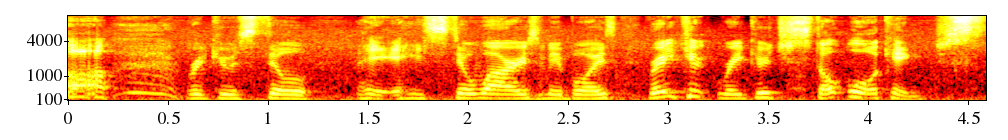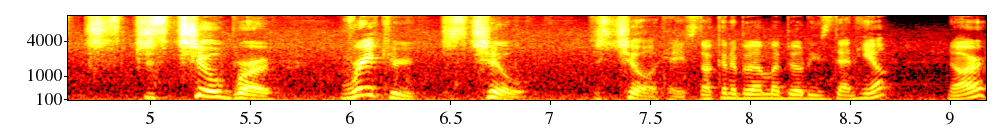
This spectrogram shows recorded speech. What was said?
Oh, Riku is still, he, he still worries me, boys. Riku, Riku, just stop walking. Just, just, just chill, bro. Riku, just chill. Just chill. Okay, he's not gonna burn my buildings down here. No.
